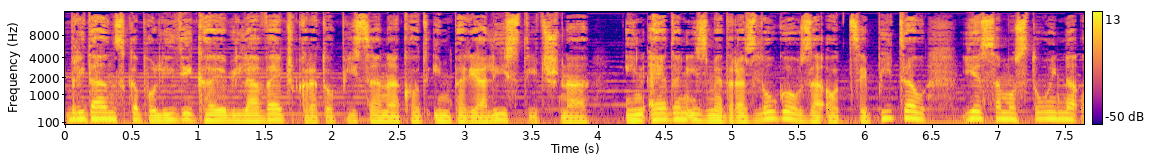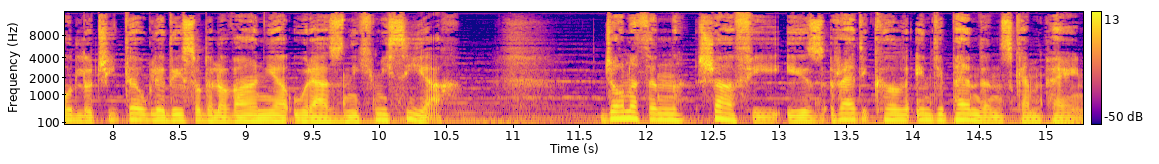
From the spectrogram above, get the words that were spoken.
Britanska politika je bila večkrat opisana kot imperialistična in eden izmed razlogov za odcepitev je samostojna odločitev glede sodelovanja v raznih misijah. Jonathan Shafi iz Radical Independence Campaign.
